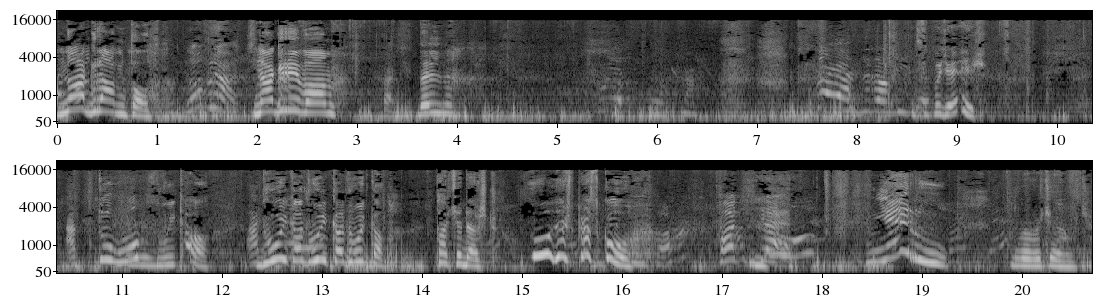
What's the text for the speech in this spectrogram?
Nagram to. Dobra. Nagrywam. Del- Co powiedziałeś? A tu? Dwójka. Dwójka, dwójka, dwójka. Patrzcie deszcz. O, deszcz piasku. Chodźcie. Nie rób. Dobra, wyciągam cię.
